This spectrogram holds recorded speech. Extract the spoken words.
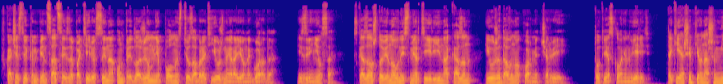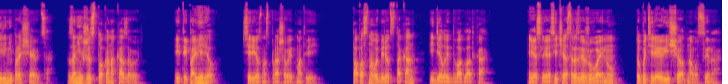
В качестве компенсации за потерю сына он предложил мне полностью забрать южные районы города. Извинился. Сказал, что виновный смерти Ильи наказан и уже давно кормит червей. Тут я склонен верить. Такие ошибки в нашем мире не прощаются. За них жестоко наказывают. «И ты поверил?» – серьезно спрашивает Матвей. Папа снова берет стакан и делает два глотка. Если я сейчас развяжу войну, то потеряю еще одного сына.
